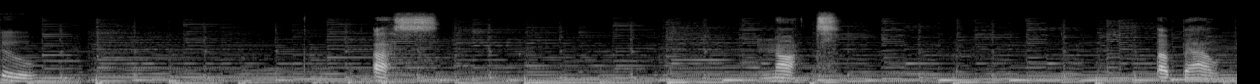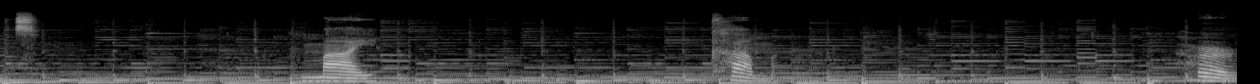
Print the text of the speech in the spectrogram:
to us. Not about my come her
